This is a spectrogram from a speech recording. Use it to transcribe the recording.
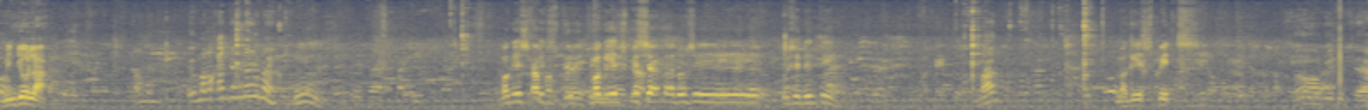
Mindula. Eh, Malacanang na yun ah. Hmm. Mag-speech mag-speech yata doon si presidente. Mag? Mag-speech. Oo, oh, bitit siya.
